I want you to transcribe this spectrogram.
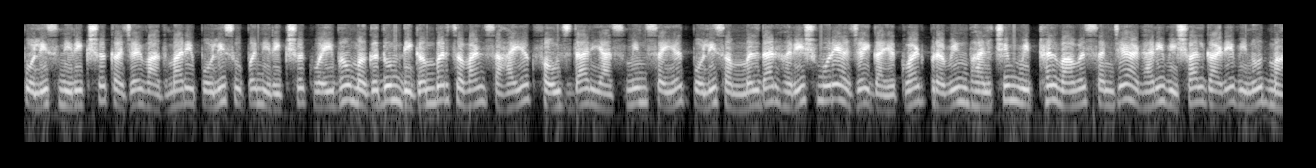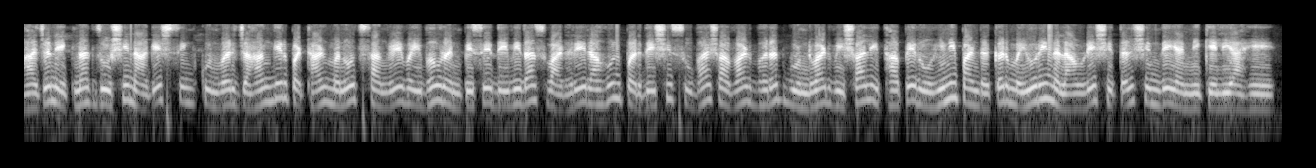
पोलीस निरीक्षक अजय वाघमारे पोलीस उपनिरीक्षक वैभव मगदुम दिगंबर चव्हाण सहाय्यक फौजदार यास्मिन सय्यद पोलीस अंमलदार हरीश मोरे अजय गायकवाड प्रवीण भालचिम विठ्ठल वावस संजय अढारी विशाल गाडे विनोद महाजन एकनाथ जोशी नागेश सिंग कुंवर जहांगीर पठाण मनोज सांगळे वैभव रणपिसे देविदास वाढरे राहुल परदेशी सुभाष आव्हाड भरत गुंडवाड विशाल इथापे रोहिणी पांडकर मयुरी नलावडे शीतल शिंदे यांनी केली आहे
